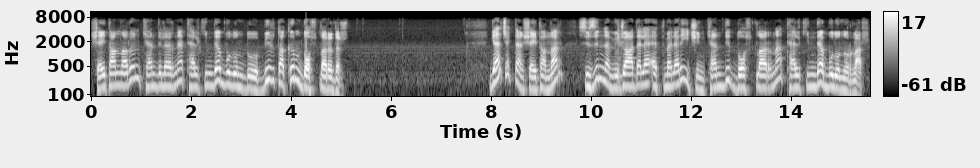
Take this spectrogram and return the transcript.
şeytanların kendilerine telkinde bulunduğu bir takım dostlarıdır. Gerçekten şeytanlar sizinle mücadele etmeleri için kendi dostlarına telkinde bulunurlar.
